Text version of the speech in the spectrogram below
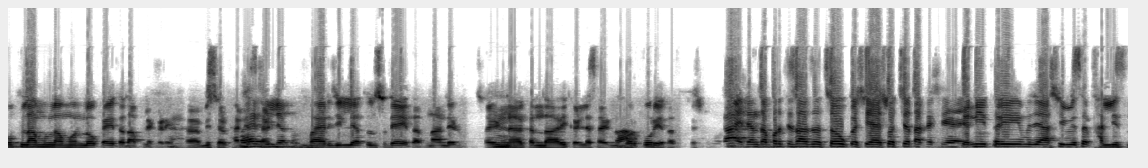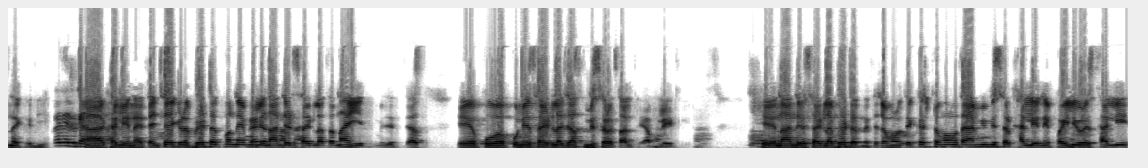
खूप लांबून लांबून लोक येतात आपल्याकडे. अं, मिसळ बाहेर खाण्यासाठी जिल्ह्यातून बाहेर जिल्ह्यातून सुद्धा येतात नांदेड साईडनं कंधार इकडल्या साईडनं हा. भरपूर येतात customer. काय त्यांचा प्रतिसाद चव कशी आहे स्वच्छता कशी आहे त्यांनी तरी म्हणजे अशी मिसळ खाल्लीच नाही कधी कधीच हा, खाल्ली नाही त्यांच्या इकडे भेटत पण नाही म्हणजे भेटत पण नांदेड नाही. साईडला तर नाही म्हणजे जास्त हे पुणे साईडला जास्त मिसळ चालते आपल्या इथे. हे. नांदेड साईडला भेटत नाही. त्याच्यामुळे ते कस्टमरमध्ये आम्ही मिसळ खाल्ली नाही. पहिली वेळेस खाल्ली.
